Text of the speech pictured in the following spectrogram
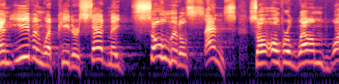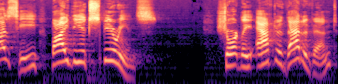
And even what Peter said made so little sense, so overwhelmed was he by the experience. Shortly after that event,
